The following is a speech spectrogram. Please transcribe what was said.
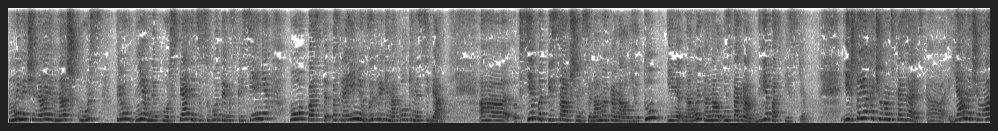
мы начинаем наш курс, трехдневный курс, пятница, суббота и воскресенье по построению выкройки наколки на себя. А, всем подписавшимся на мой канал YouTube и на мой канал Instagram. Две подписки. И что я хочу вам сказать, а, я начала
